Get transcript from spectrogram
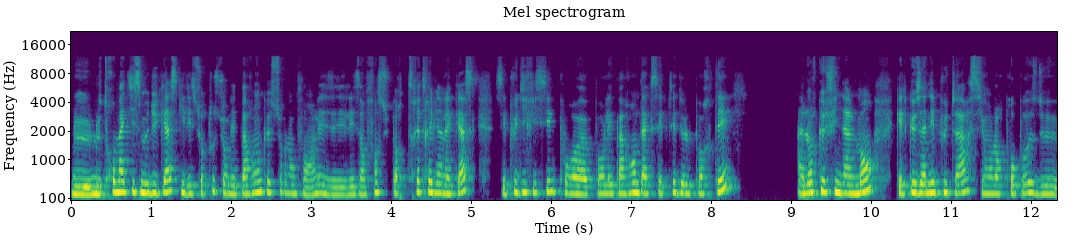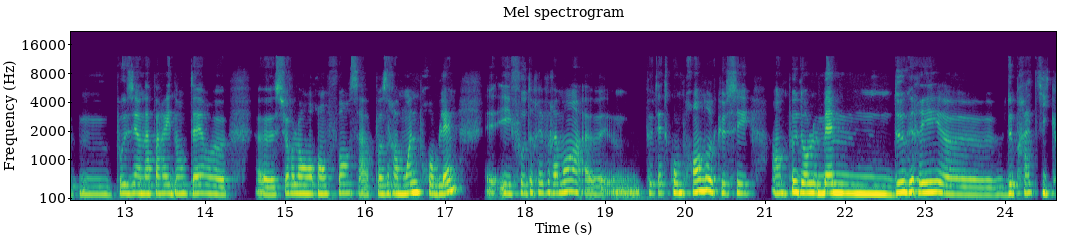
le, traumatisme du casque, il est surtout sur les parents que sur l'enfant. Hein. Les, enfants supportent très très bien les casques. C'est plus difficile pour les parents d'accepter de le porter. Alors que finalement, quelques années plus tard, si on leur propose de mm, poser un appareil dentaire euh, euh, sur leur enfant, ça posera moins de problèmes. Et il faudrait vraiment euh, peut-être comprendre que c'est un peu dans le même degré de pratique,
